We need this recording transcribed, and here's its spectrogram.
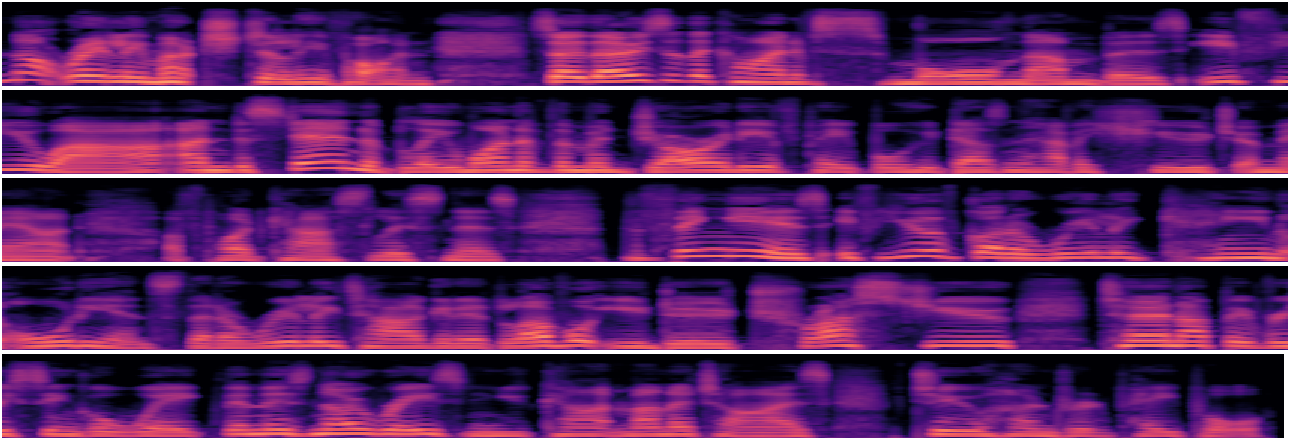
not really much to live on. So, those are the kind of small numbers if you are, understandably, one of the majority of people who doesn't have a huge amount of podcast listeners. The thing is, if you have got a really keen audience that are really targeted, love what you do, trust you, turn up every single week, then there's no reason you can't monetize 200 people.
